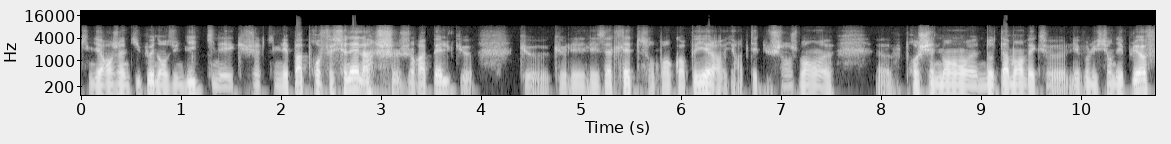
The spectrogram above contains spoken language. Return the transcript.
qui me dérange un petit peu dans une ligue qui n'est qui pas professionnelle. Hein. Je, rappelle que les, athlètes ne sont pas encore payés. Alors, il y aura peut-être du changement euh, euh, prochainement, notamment avec l'évolution des playoffs.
